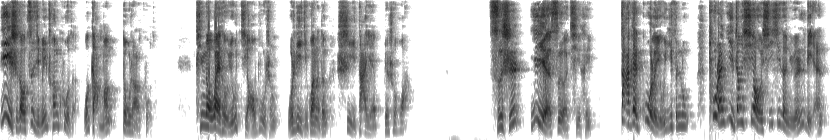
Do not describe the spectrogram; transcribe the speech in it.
意识到自己没穿裤子，我赶忙兜上了裤子。听到外头有脚步声，我立即关了灯，示意大爷别说话。此时夜色漆黑，大概过了有一分钟，突然一张笑嘻嘻的女人脸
